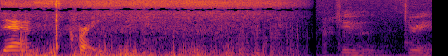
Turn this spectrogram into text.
That's crazy. Two, three.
